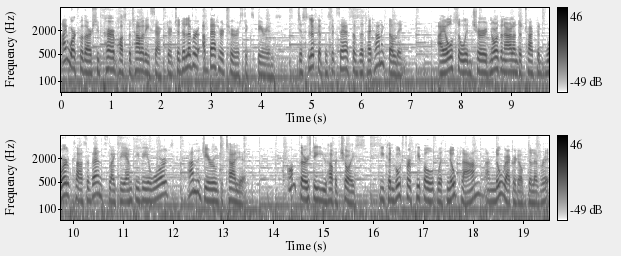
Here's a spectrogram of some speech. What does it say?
I worked with our superb hospitality sector to deliver a better tourist experience. Just look at the success of the Titanic building. I also ensured Northern Ireland attracted world-class events like the MTV Awards and the Giro d'Italia. On Thursday you have a choice. You can vote for people with no plan and no record of delivery,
